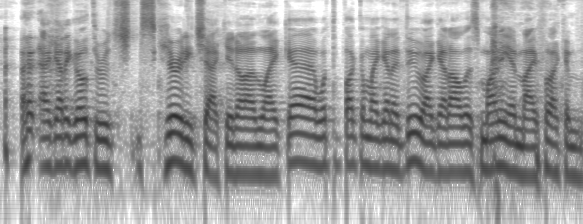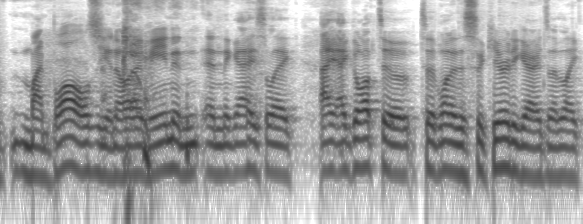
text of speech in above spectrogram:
I, I got to go through security check. You know, I'm like, ah, what the fuck am I gonna do? I got all this money in my fucking my balls. You know what I mean? And and the guy's like, I, I go up to to one of the security guards. I'm like.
